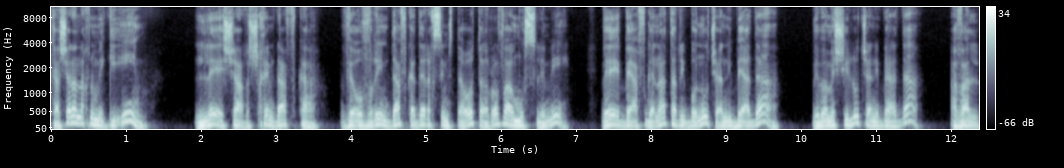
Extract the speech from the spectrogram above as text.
כאשר אנחנו מגיעים לשער שכם דווקא, ועוברים דווקא דרך סמטאות הרובע המוסלמי, ובהפגנת הריבונות שאני בעדה, ובמשילות שאני בעדה, אבל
